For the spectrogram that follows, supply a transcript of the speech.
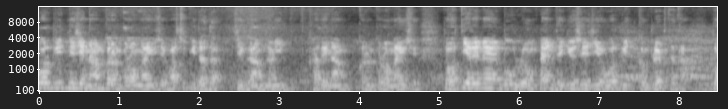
ઓવરબ્રિજને જે નામકરણ કરવામાં આવ્યું છે વાસુકી દાદા જે ગામ ધણી ખાતે નામકરણ કરવામાં આવ્યું છે તો અત્યારે એને બહુ લોંગ ટાઈમ થઈ ગયો છે જે ઓવરબ્રિજ કમ્પ્લીટ થતા. તો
